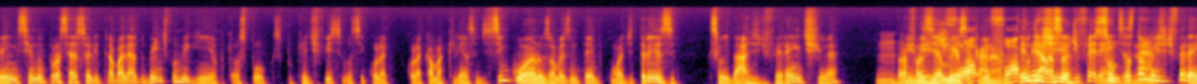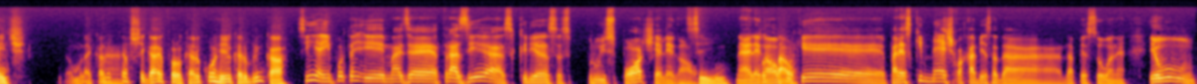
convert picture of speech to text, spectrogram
vem sendo um processo ali trabalhado bem de formiguinha, porque aos poucos. Porque é difícil você cole- colocar uma criança de 5 anos ao mesmo tempo com uma de 13, que são idades diferentes, né? Uhum. Pra Energia fazer a mesma. O foco delas são energia. diferentes, São né? totalmente diferentes. A molecada É. quer chegar e falar, eu quero correr, eu quero brincar. Sim, é importante, mas é trazer as crianças pro esporte é legal. Sim. né? É legal Total. porque parece que mexe com a cabeça da, da pessoa, né? Eu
